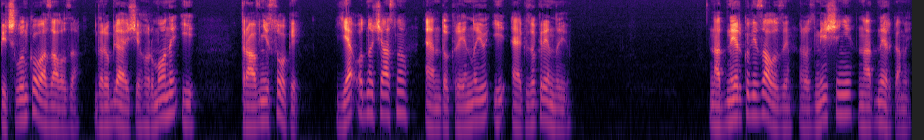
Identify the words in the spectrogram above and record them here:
Підшлункова залоза, виробляючи гормони і травні соки є одночасно ендокринною і екзокринною. Надниркові залози розміщені над нирками.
